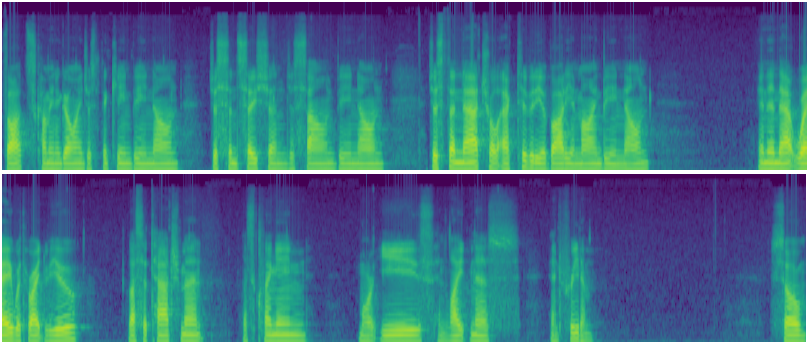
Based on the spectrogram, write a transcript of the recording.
thoughts coming and going, just thinking being known, just sensation, just sound being known, just the natural activity of body and mind being known. And in that way, with right view, less attachment, less clinging, more ease and lightness and freedom. So,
